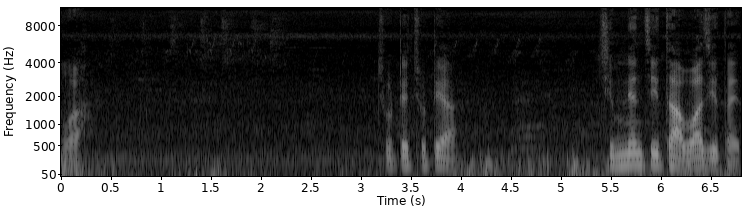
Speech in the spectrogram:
वा छोट्या छोट्या चिमण्यांचे इथं आवाज येत आहेत.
